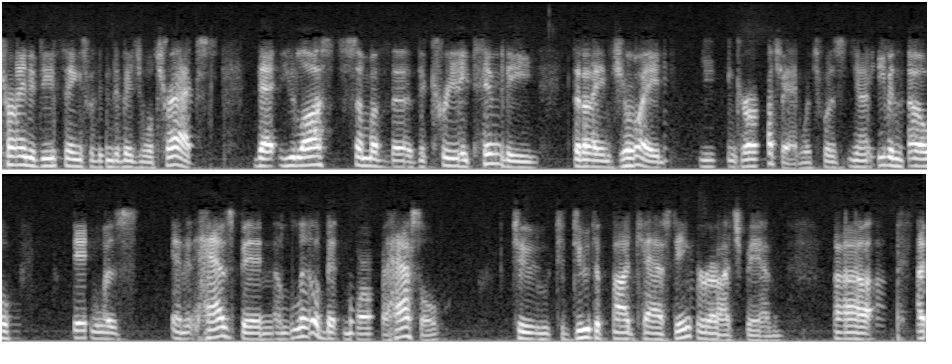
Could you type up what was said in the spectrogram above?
trying to do things with individual tracks that you lost some of the, the creativity that I enjoyed using GarageBand, which was, you know, even though it was and it has been a little bit more of a hassle to to do the podcast in GarageBand, uh,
